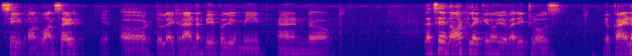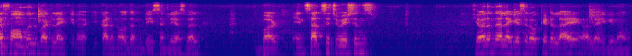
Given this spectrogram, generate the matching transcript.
see, on one side, uh, to like random people you meet, and uh, let's say not like, you know, you're very close. You're kind of Mhm. formal, but like, you know, you kind of know them decently as well. But in such situations, here and there, like, is it okay to lie or like, you know,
